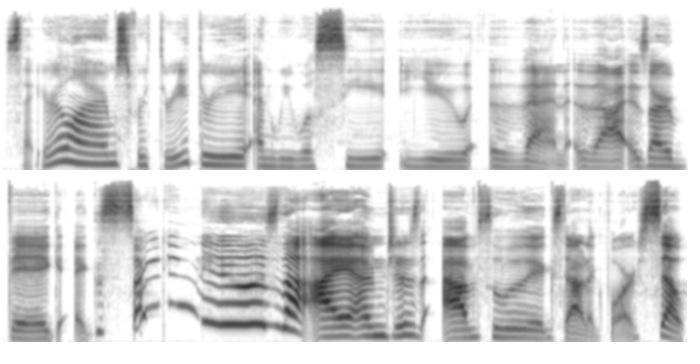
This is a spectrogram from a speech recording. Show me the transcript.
set your alarms for 3 3 and we will see you then. That is our big, exciting news that I am just absolutely ecstatic for. So,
